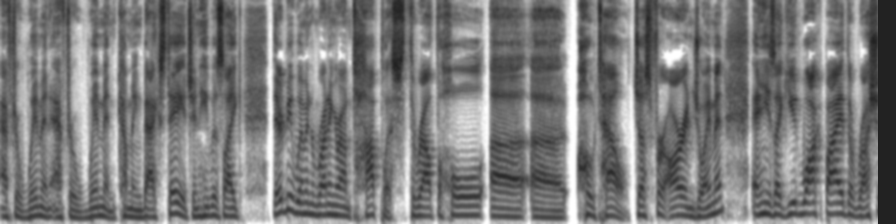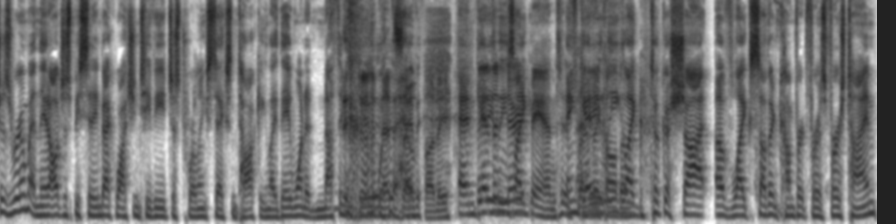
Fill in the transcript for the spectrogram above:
after women after women coming backstage, and he was like there'd be women running around topless throughout the whole uh, uh, hotel just for our enjoyment. And he's like, you'd walk by the Rush's room and they'd all just be sitting back watching TV, just twirling sticks and talking. Like they wanted nothing to do with the so heavy. funny. And They're Geddy the Lee's like, band. and Geddy Lee them. like took a shot of like Southern Comfort for his first time,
